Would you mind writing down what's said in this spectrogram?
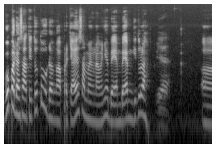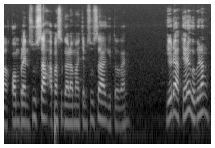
gue pada saat itu tuh udah nggak percaya sama yang namanya BM-BM gitulah. Iya Eh, komplain susah apa segala macam susah gitu kan. Yaudah akhirnya gue bilang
